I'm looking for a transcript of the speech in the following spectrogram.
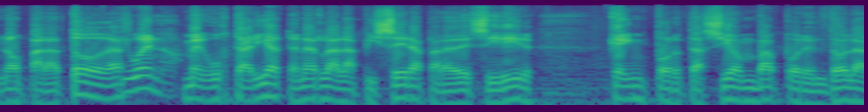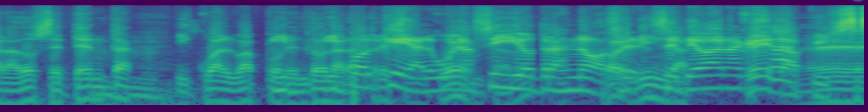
no para todas. Y bueno. Me gustaría tener la lapicera para decidir qué importación va por el dólar a 2.70 y cuál va por ¿Y- el dólar y por a 3.50. qué algunas sí y otras no? Joder, Se- te van a quejar. Eh,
